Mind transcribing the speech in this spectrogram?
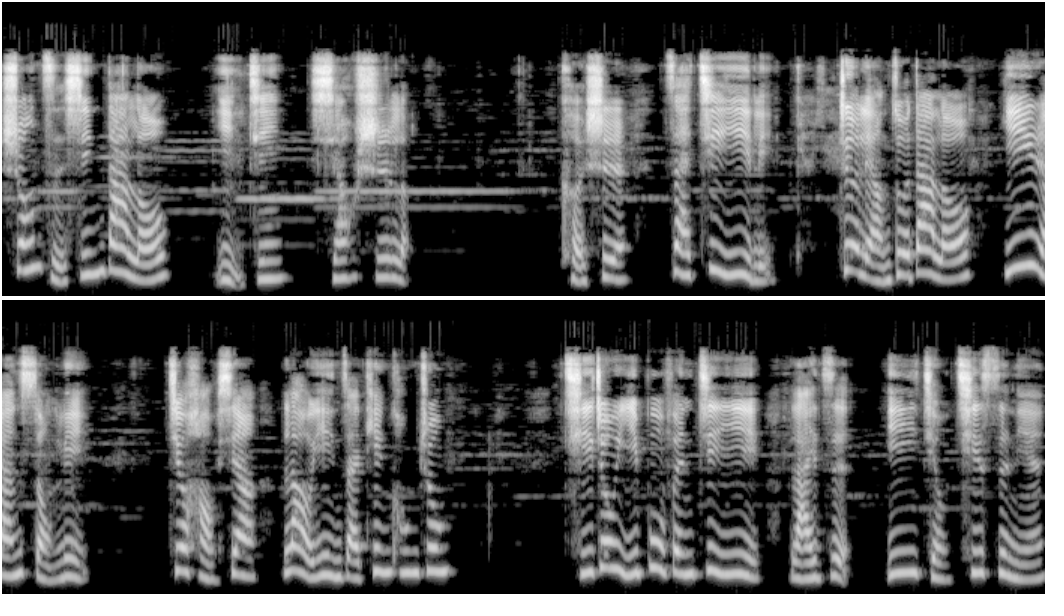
双子星大楼已经消失了。可是，在记忆里，这两座大楼。依然耸立，就好像烙印在天空中。其中一部分记忆来自1974年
